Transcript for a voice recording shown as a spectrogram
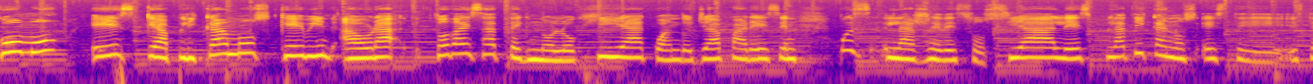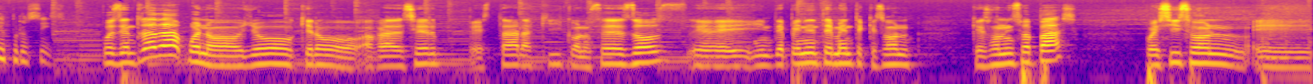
¿cómo es que aplicamos, Kevin, ahora toda esa tecnología cuando ya aparecen pues las redes sociales. Platícanos este, este proceso. Pues de entrada, bueno, yo quiero agradecer estar aquí con ustedes dos, eh, independientemente que son, que son mis papás, pues sí son eh,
